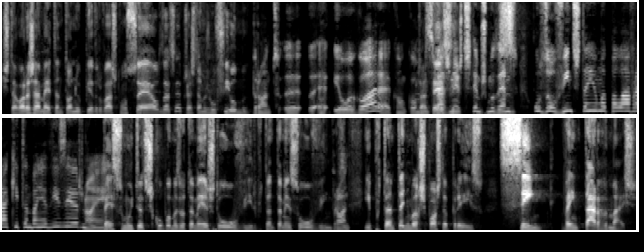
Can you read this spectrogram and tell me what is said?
Isto agora já mete António Pedro Vasconcelos, etc. Já estamos no filme. Pronto, uh, uh, eu agora, com, como Portanto, se é faz é assim. nestes tempos modernos, os ouvintes têm uma palavra aqui também a dizer, não é? Peço muita desculpa, mas eu também a estou a ouvir, portanto também sou ouvinte. Pronto. E portanto tenho uma resposta para isso. Sim, vem tarde demais.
